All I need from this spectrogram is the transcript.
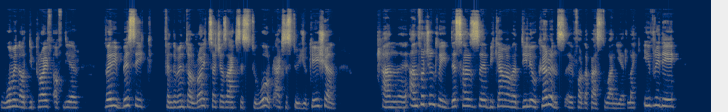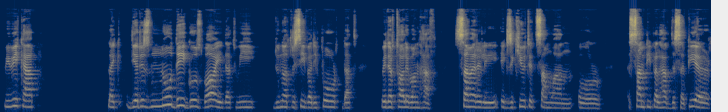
women are deprived of their very basic fundamental rights, such as access to work, access to education. And uh, unfortunately, this has uh, become our daily occurrence uh, for the past one year. Like, every day we wake up, like, there is no day goes by that we do not receive a report that whether Taliban have summarily executed someone or some people have disappeared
